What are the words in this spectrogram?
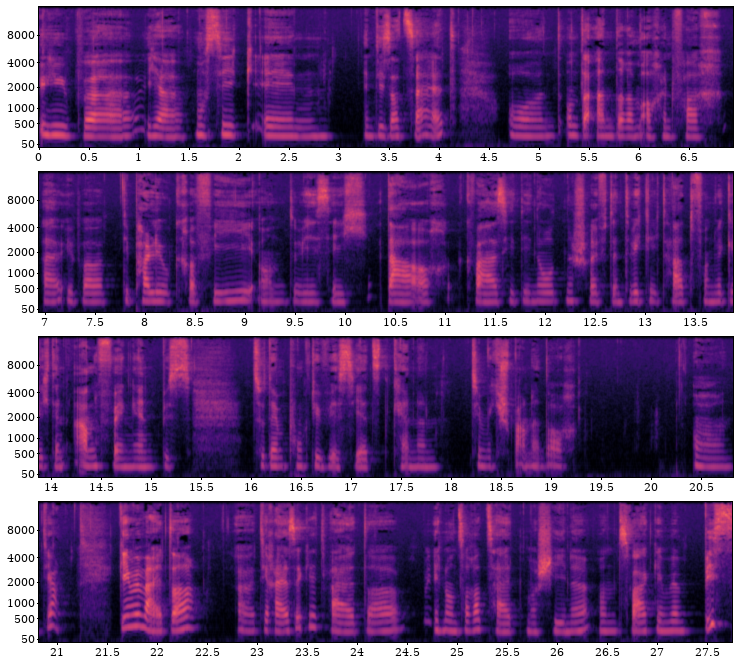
über ja, Musik in, in dieser Zeit und unter anderem auch einfach äh, über die Paläographie und wie sich da auch quasi die Notenschrift entwickelt hat, von wirklich den Anfängen bis zu dem Punkt, wie wir es jetzt kennen. Ziemlich spannend auch. Und ja, gehen wir weiter äh, die Reise geht weiter in unserer Zeitmaschine. Und zwar gehen wir ein bisschen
